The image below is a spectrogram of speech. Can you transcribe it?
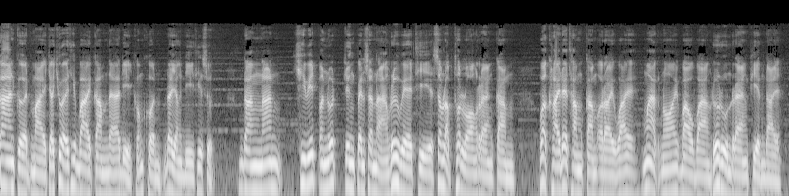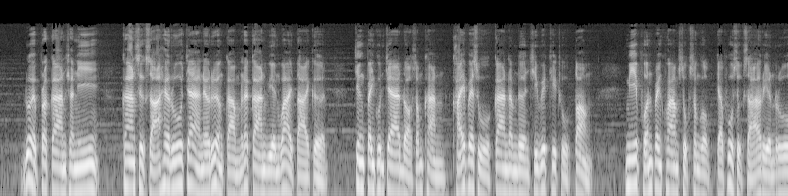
การเกิดใหม่จะช่วยอธิบายกรรมในอดีตของคนได้อย่างดีที่สุด ดังนั้นชีวิตมนุษย์จึงเป็นสนามหรือเวทีสำหรับทดลองแรงกรรม ว่าใครได้ทำกรรมอะไรไว้ มากน้อยเบาบางหรือรุนแรงเพียงใด ด้วยประการชนี้ การศึกษาให้รู้แจ้งในเรื่องกรรมและการเวียนว่ายตายเกิด จึงเป็นกุญแจดอกสำคัญ ไขไปสู่การดำเนินชีวิตที่ถูกต้อง มีผลเป็นความสุขสงบแก่ผู้ศึกษาเรียนรู้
